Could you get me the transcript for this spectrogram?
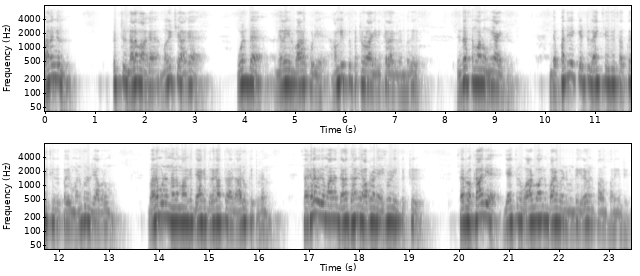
வளங்கள் பெற்று நலமாக மகிழ்ச்சியாக உயர்ந்த நிலையில் வாழக்கூடிய அமைப்பு பெற்றவர்களாக இருக்கிறார்கள் என்பது நிதர்சனமான உண்மையாக இருக்கிறது. இந்த பதிவை கேட்டு லைக் செய்து சப்ஸ்கிரைப் செய்து பகிரும் அன்புகள் யாவரும் வரமுடன் நலமாக தேக திரகாத்திரால் ஆரோக்கியத்துடன் சகலவிதமான தனதானிய ஆபரண ஐஸ்வர்யம் பெற்று சர்வ காரிய ஜெயத்துடன் வாழ்வாங்க வாழ வேண்டும் என்று இறைவன் பாதம் பணுகின்றேன்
